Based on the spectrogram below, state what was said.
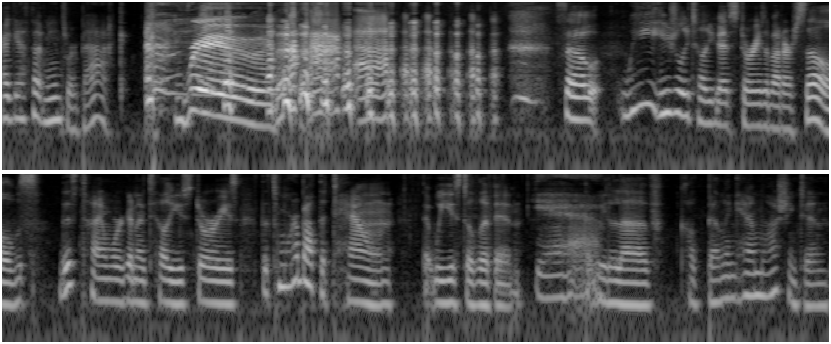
I guess that means we're back. Rude. so we usually tell you guys stories about ourselves. This time we're going to tell you stories that's more about the town that we used to live in, Yeah. that we love, called Bellingham, Washington.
